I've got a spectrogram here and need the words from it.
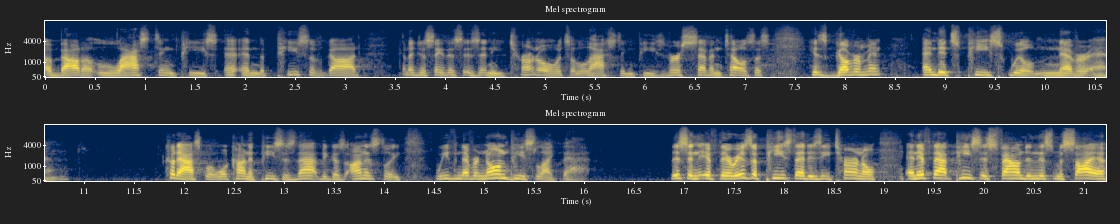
about a lasting peace. And the peace of God can I just say this is an eternal, it's a lasting peace. Verse 7 tells us his government and its peace will never end. Could ask, well, what kind of peace is that? Because honestly, we've never known peace like that. Listen, if there is a peace that is eternal, and if that peace is found in this Messiah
